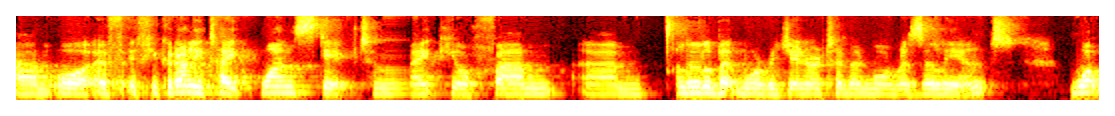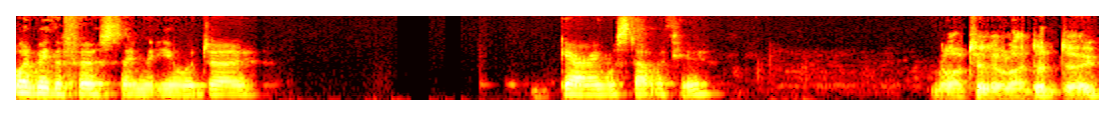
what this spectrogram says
um, or if, if you could only take one step to make your farm um, a little bit more regenerative and more resilient, what would be the first thing that you would do? Gary, we'll start with you. Well, I'll tell you what I did do,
